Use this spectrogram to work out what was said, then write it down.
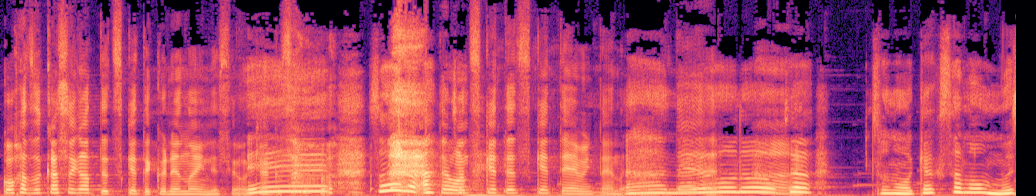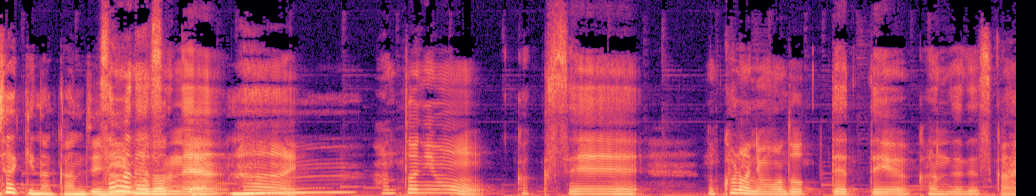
こう、恥ずかしがってつけてくれないんですよ、おえ客様。ー、そうなん でも、つけてつけて、みたいなああー、感じで。なるほど。はいじゃあ、そのお客様も無邪気な感じに戻って。そうですねはい本当にもう、学生の頃に戻ってっていう感じですかね。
